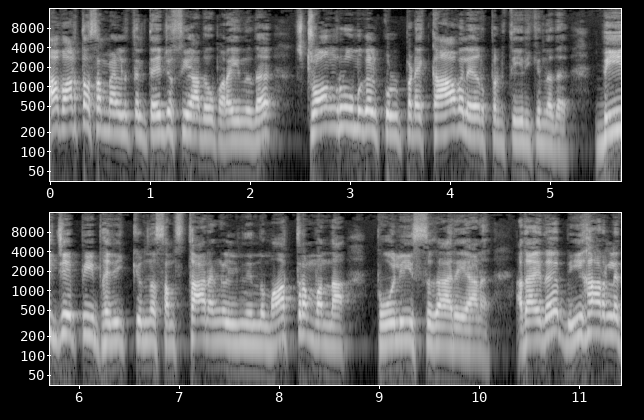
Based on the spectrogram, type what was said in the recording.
ആ വാർത്താ സമ്മേളനത്തിൽ തേജസ്വി യാദവ് പറയുന്നത് സ്ട്രോങ് റൂമുകൾക്കുൾപ്പെടെ കാവൽ ഏർപ്പെടുത്തിയിരിക്കുന്നത് ബി ജെ പി ഭരിക്കുന്ന സംസ്ഥാനങ്ങളിൽ നിന്ന് മാത്രം വന്ന പോലീസുകാരെയാണ്. അതായത് ബീഹാറിലെ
